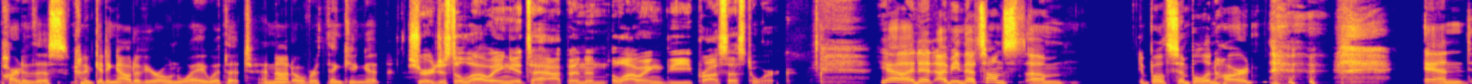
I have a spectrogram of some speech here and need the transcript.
part of this kind of getting out of your own way with it and not overthinking it. Sure, just allowing it to happen and allowing the process to work. Yeah, and it, I mean that sounds um, both simple and hard. and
